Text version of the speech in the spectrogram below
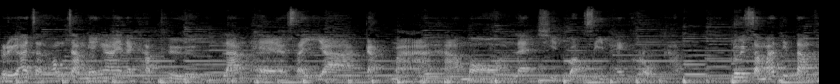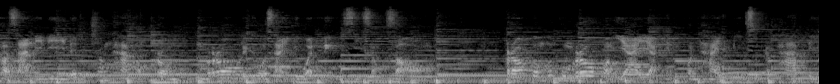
หรืออาจจะท่องจำง่ายๆนะครับ คือล้างแผลใส่ยา กักหมา หาหมอ และฉีดวัคซีนให้ครบครับ โดยสามารถติดตามข่าวสารดีๆได้ทุกช่องทางของกรมควบคุมโรคหรือโทรสายด่วน 1422เพราะกรมควบคุมโรคห่วงใยอยากเห็นคนไทยมีสุขภาพดี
